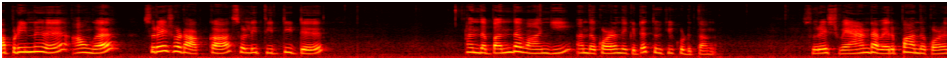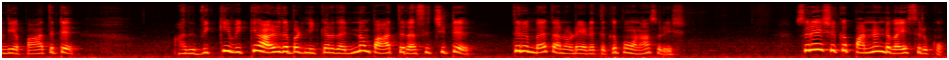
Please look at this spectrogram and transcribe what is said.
அப்படின்னு அவங்க சுரேஷோட அக்கா சொல்லி திட்டிட்டு அந்த பந்தை வாங்கி அந்த குழந்தைக்கிட்ட தூக்கி கொடுத்தாங்க. சுரேஷ் வேண்டாம் வெறுப்பா அந்த குழந்தைய பார்த்துட்டு அது விக்கி விக்கி அழுதப்பட்டு நிற்கிறத இன்னும் பார்த்து ரசிச்சுட்டு திரும்ப தன்னோட இடத்துக்கு போனான் சுரேஷ். சுரேஷுக்கு பன்னெண்டு வயசு இருக்கும்.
